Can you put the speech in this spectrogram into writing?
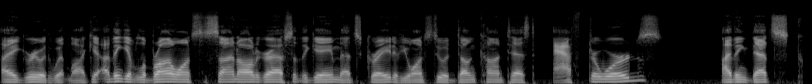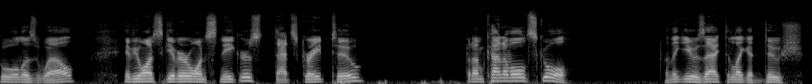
I agree with Whitlock. I think if LeBron wants to sign autographs at the game, that's great. If he wants to do a dunk contest afterwards, I think that's cool as well. If he wants to give everyone sneakers, that's great too. But I'm kind of old school. I think he was acting like a douche.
